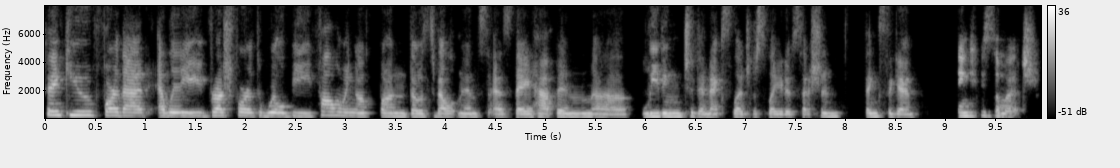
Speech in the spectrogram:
Thank you for that, Ellie Rushforth will be following up on those developments as they happen, uh, leading to the next legislative session. Thanks again. Thank you so much.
